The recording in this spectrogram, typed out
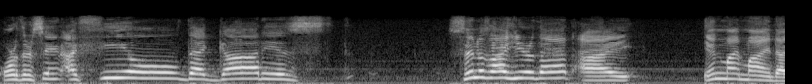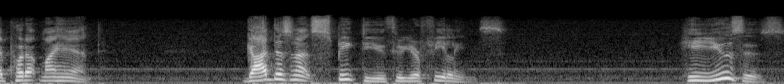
or they're saying, I feel that God is as soon as I hear that, I in my mind I put up my hand. God does not speak to you through your feelings. He uses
